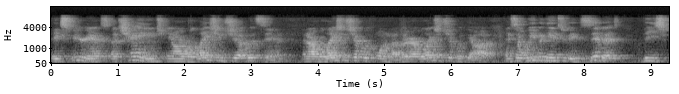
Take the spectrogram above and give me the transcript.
experience a change in our relationship with sin, in our relationship with one another, in our relationship with God. And so we begin to exhibit these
